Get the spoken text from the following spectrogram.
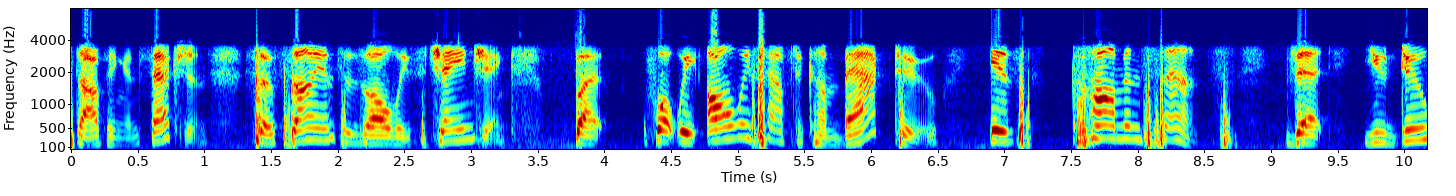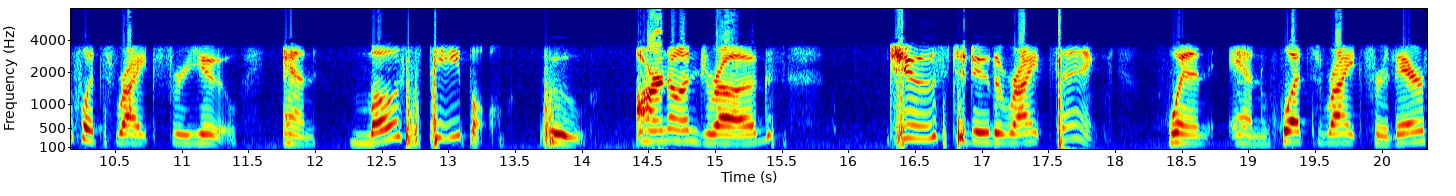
stopping infection. So science is always changing. But what we always have to come back to is common sense that you do what's right for you. And most people who aren't on drugs choose to do the right thing. when and what's right for their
